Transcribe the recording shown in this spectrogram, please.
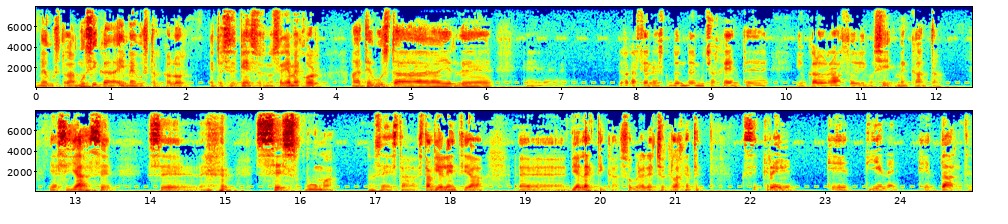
me gusta la música y me gusta el calor. Entonces pienso, ¿no sería mejor, ah, ¿te gusta ir de, eh, de vacaciones donde hay mucha gente y un calorazo? Y digo, sí, me encanta. Y así ya se, se, se esfuma, no sé, esta, esta violencia eh, dialéctica sobre el hecho que la gente se cree que tiene que darte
